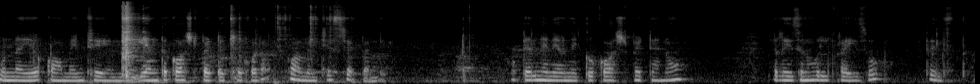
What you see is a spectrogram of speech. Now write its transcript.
ఉన్నాయో కామెంట్ చేయండి. ఎంత కాస్ట్ పెట్టచ్చో కూడా కామెంట్ చేసి చెప్పండి. ఒకవేళ నేను ఏమైనా ఎక్కువ కాస్ట్ పెట్టానో? రీజనబుల్ ప్రైజో తెలుస్తుంది.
